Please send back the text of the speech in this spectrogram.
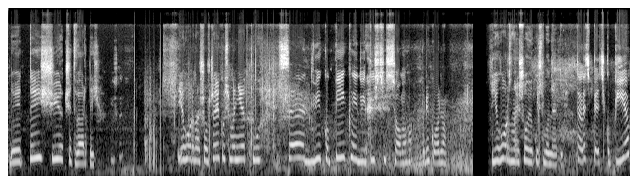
2004. Єгор знайшов ще якусь монетку. Це 2 копійки 2007-го. Прикольно. Єгор знайшов якусь монету. 35 копійок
